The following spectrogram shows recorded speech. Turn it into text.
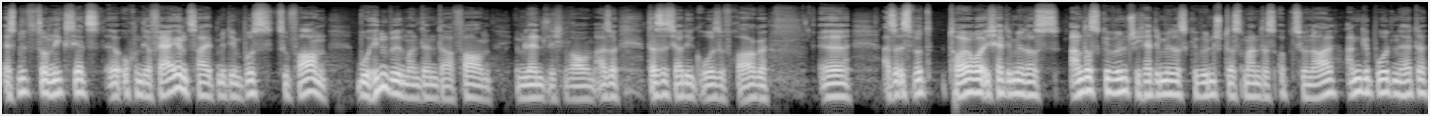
Es nützt doch nichts jetzt äh, auch in der Ferienzeit mit dem Bus zu fahren. Wohin will man denn da fahren im ländlichen Raum? Also das ist ja die große Frage. Äh, also es wird teurer. Ich hätte mir das anders gewünscht. Ich hätte mir das gewünscht, dass man das optional angeboten hätte.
